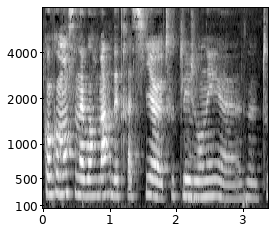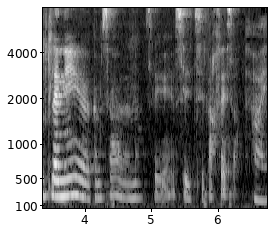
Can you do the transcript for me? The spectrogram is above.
qu'on commence à en avoir marre d'être assis euh, toutes les journées, euh, toute l'année, euh, comme ça, non, c'est parfait ça. Ouais.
